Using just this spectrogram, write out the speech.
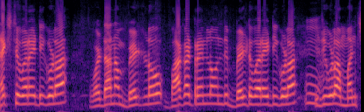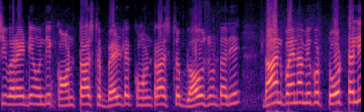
నెక్స్ట్ వెరైటీ కూడా వడ్డానం బెల్ట్లో బాగా ట్రెండ్లో ఉంది బెల్ట్ వెరైటీ కూడా. ఇది కూడా మంచి వెరైటీ ఉంది. కాంట్రాస్ట్ బెల్ట్ కాంట్రాస్ట్ బ్లౌజ్ ఉంటది. దానిపైన మీకు totally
